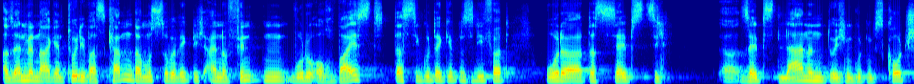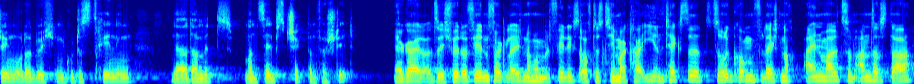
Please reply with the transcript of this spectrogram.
Also entweder eine Agentur, die was kann, da musst du aber wirklich eine finden, wo du auch weißt, dass die gute Ergebnisse liefert, oder das selbst sich äh, selbst lernen durch ein gutes Coaching oder durch ein gutes Training, ja, damit man es selbst checkt und versteht. Ja, geil. Also ich würde auf jeden Fall gleich nochmal mit Felix auf das Thema KI und Texte zurückkommen. Vielleicht noch einmal zum Ansatz da.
